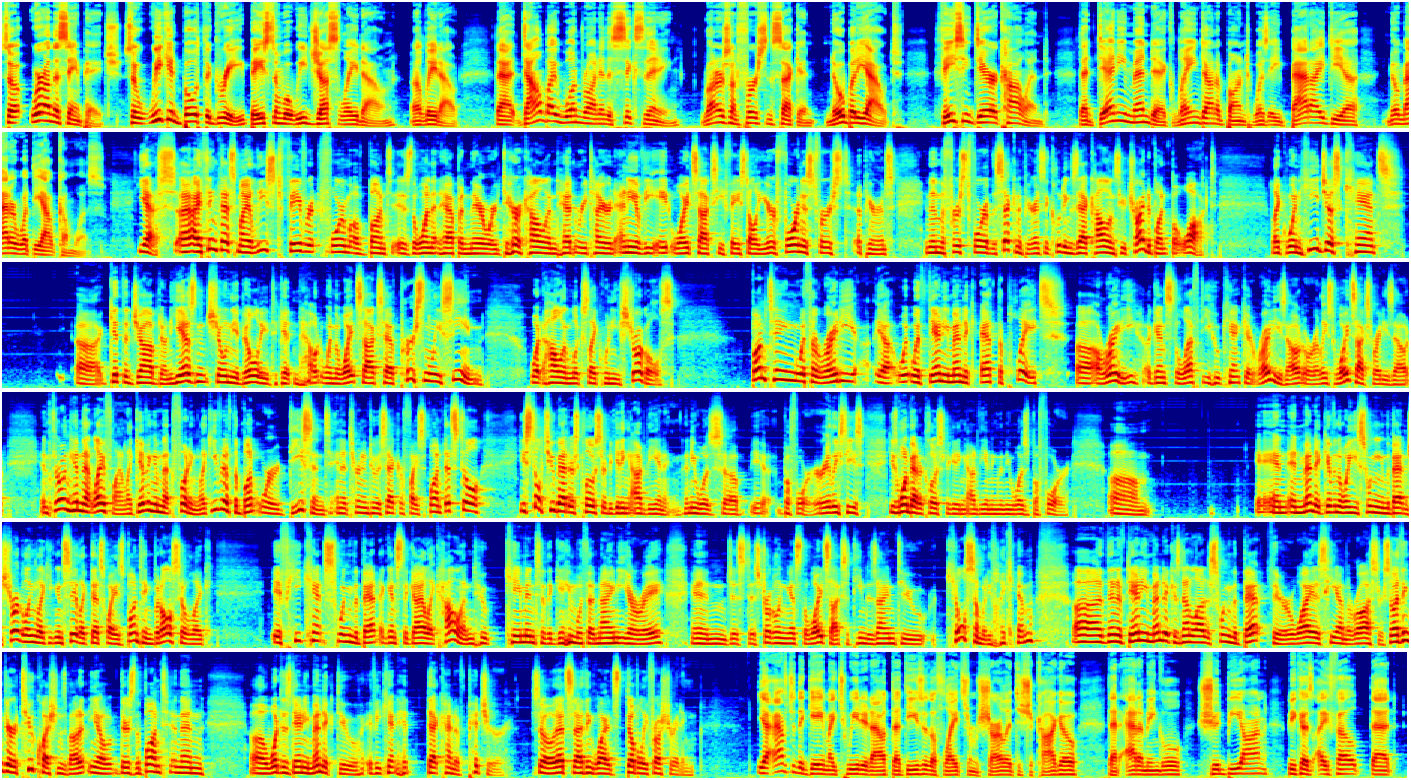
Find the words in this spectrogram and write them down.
So we're on the same page. So we can both agree, based on what we just laid down, uh, laid out, that down by one run in the sixth inning, runners on first and second, nobody out, facing Derek Holland, that Danny Mendick laying down a bunt was a bad idea no matter what the outcome was. Yes, I think that's my least favorite form of bunt is the one that happened there where Derek Holland hadn't retired any of the eight White Sox he faced all year, four in his first appearance, and then the first four of the second appearance, including Zach Collins, who tried to bunt but walked. Like when he just can't uh, get the job done. He hasn't shown the ability to get out when the White Sox have personally seen what Holland looks like when he struggles. Bunting with a righty, yeah, with, Danny Mendick at the plate, uh, a righty against a lefty who can't get righties out, or at least White Sox righties out, and throwing him that lifeline, like giving him that footing. Like even if the bunt were decent and it turned into a sacrifice bunt, that's still he's still two batters closer to getting out of the inning than he was uh, before, or at least he's he's one batter closer to getting out of the inning than he was before. Um, and and Mendick, given the way he's swinging the bat and struggling, like you can say like that's why he's bunting, but also like if he can't swing the bat against a guy like Holland, who came into the game with a nine ERA and just uh, struggling against the White Sox, a team designed to kill somebody like him, uh, then if Danny Mendick is not allowed to swing the bat there, why is he on the roster? So I think there are two questions about it. You know, there's the bunt, and then uh, what does Danny Mendick do if he can't hit that kind of pitcher? So that's, I think, why it's doubly frustrating. Yeah, after the game, I tweeted out that these are the flights from Charlotte to Chicago that Adam Engel should be on because I felt that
